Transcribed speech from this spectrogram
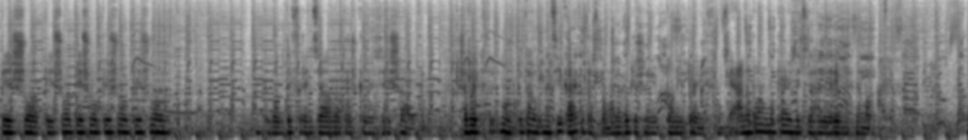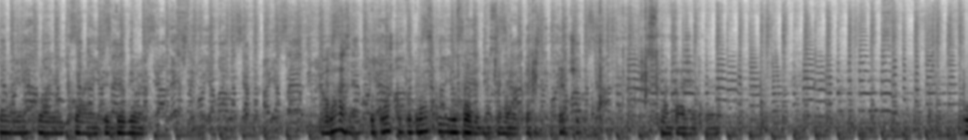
пішов, пішов, пішов, пішов, пішов. Блок диференціалу трошки зрішає. Щоб, ну, тут на цій карті просто у мене виключений повний привід функції, а на повному приводі взагалі рівних нема. Пхаєм, пхаєм, пхаєм, ти диви. Вилазить, потрошку, потрошку виходить на сніговий причіп з вантажівкою. По...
